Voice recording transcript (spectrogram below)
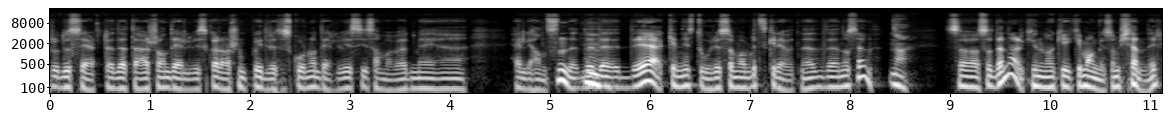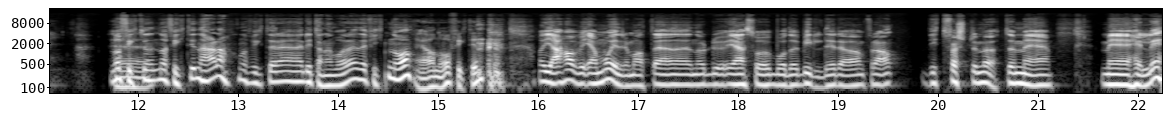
produserte dette her sånn delvis garasjen på idrettshøyskolen og delvis i samarbeid med Helly Hansen, det, det, Mm. det, det er ikke en historie som har blitt skrevet ned eh, noe sted. Så, så den er det nok ikke mange som kjenner. Nå fikk, Eh. du, nå fikk de den her, da. Nå fikk dere lytterne våre. Det fikk den nå. Ja, nå fikk de den. Og jeg, har, jeg må innrømme at eh, når du, jeg så både bilder fra ditt første møte med, med Helly,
